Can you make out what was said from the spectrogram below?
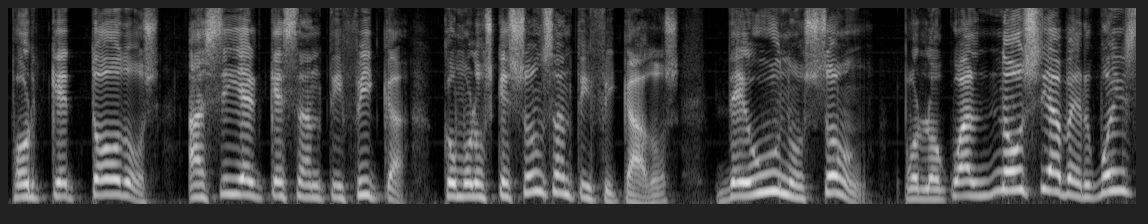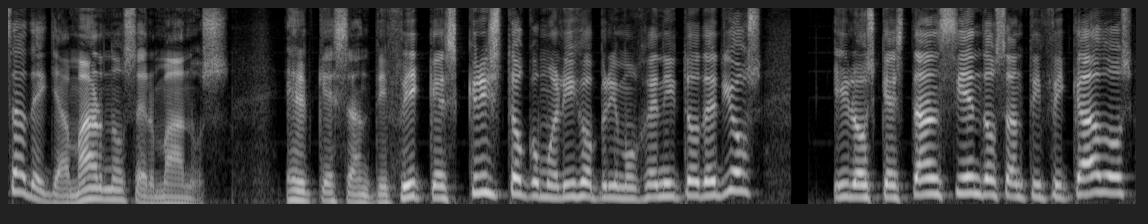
porque todos, así el que santifica como los que son santificados, de uno son, por lo cual no se avergüenza de llamarnos hermanos. El que santifica es Cristo como el Hijo primogénito de Dios y los que están siendo santificados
